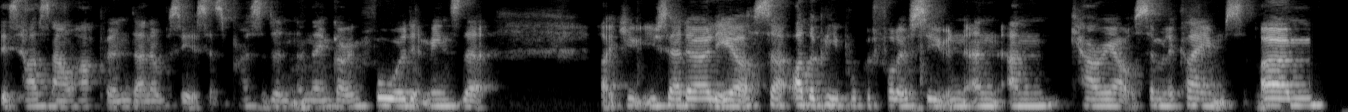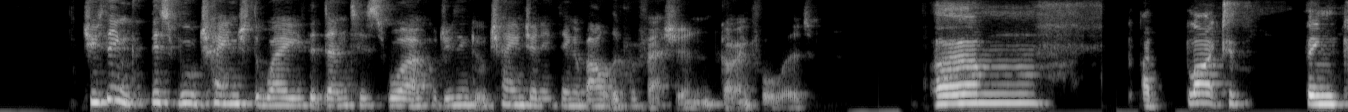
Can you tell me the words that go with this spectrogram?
this has now happened, and obviously it sets a precedent. And then going forward, it means that like you, you said earlier, so other people could follow suit and, and, and carry out similar claims. Um, do you think this will change the way that dentists work, or do you think it will change anything about the profession going forward? Um, I'd like to think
